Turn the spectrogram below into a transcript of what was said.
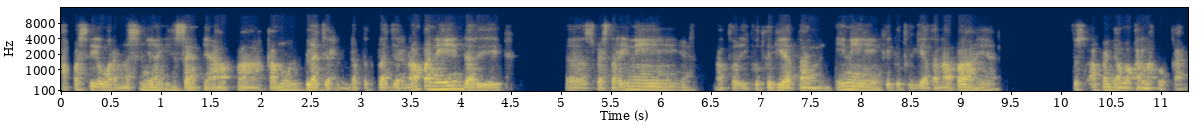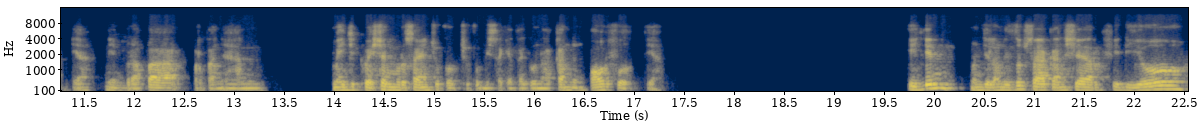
apa sih awareness-nya, insight-nya apa, kamu belajar dapat pelajaran apa nih dari uh, semester ini atau ikut kegiatan ini, ikut kegiatan apa ya. Terus apa yang kamu akan lakukan ya. Ini beberapa pertanyaan magic question menurut saya cukup cukup bisa kita gunakan dan powerful ya. Izin menjelang YouTube saya akan share video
